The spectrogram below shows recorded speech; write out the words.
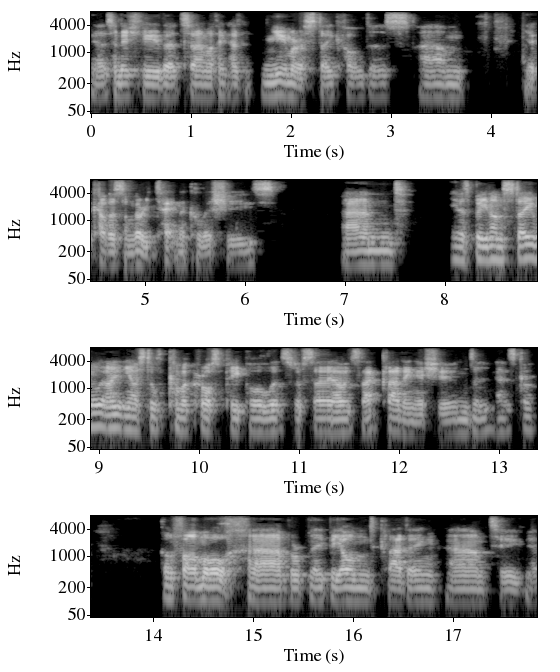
You know, it's an issue that um, I think has numerous stakeholders, um, you know, covers some very technical issues, and you know, it's been unstable. I, you know, I still come across people that sort of say, "Oh, it's that cladding issue," and uh, it's got gone far more uh, beyond cladding um, to you know,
